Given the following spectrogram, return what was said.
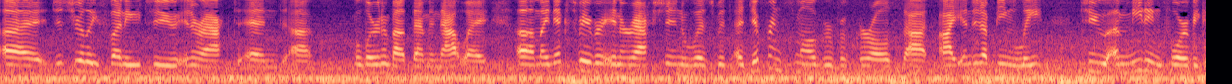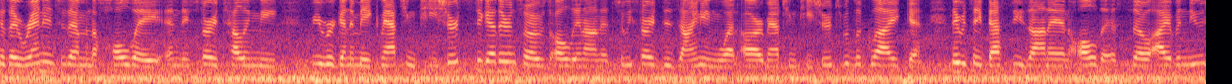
uh, just really funny to interact and uh, learn about them in that way. Uh, my next favorite interaction was with a different small group of girls that I ended up being late to a meeting for because I ran into them in the hallway and they started telling me we were going to make matching t shirts together. And so I was all in on it. So we started designing what our matching t shirts would look like. And they would say besties on it and all this. So I have a new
